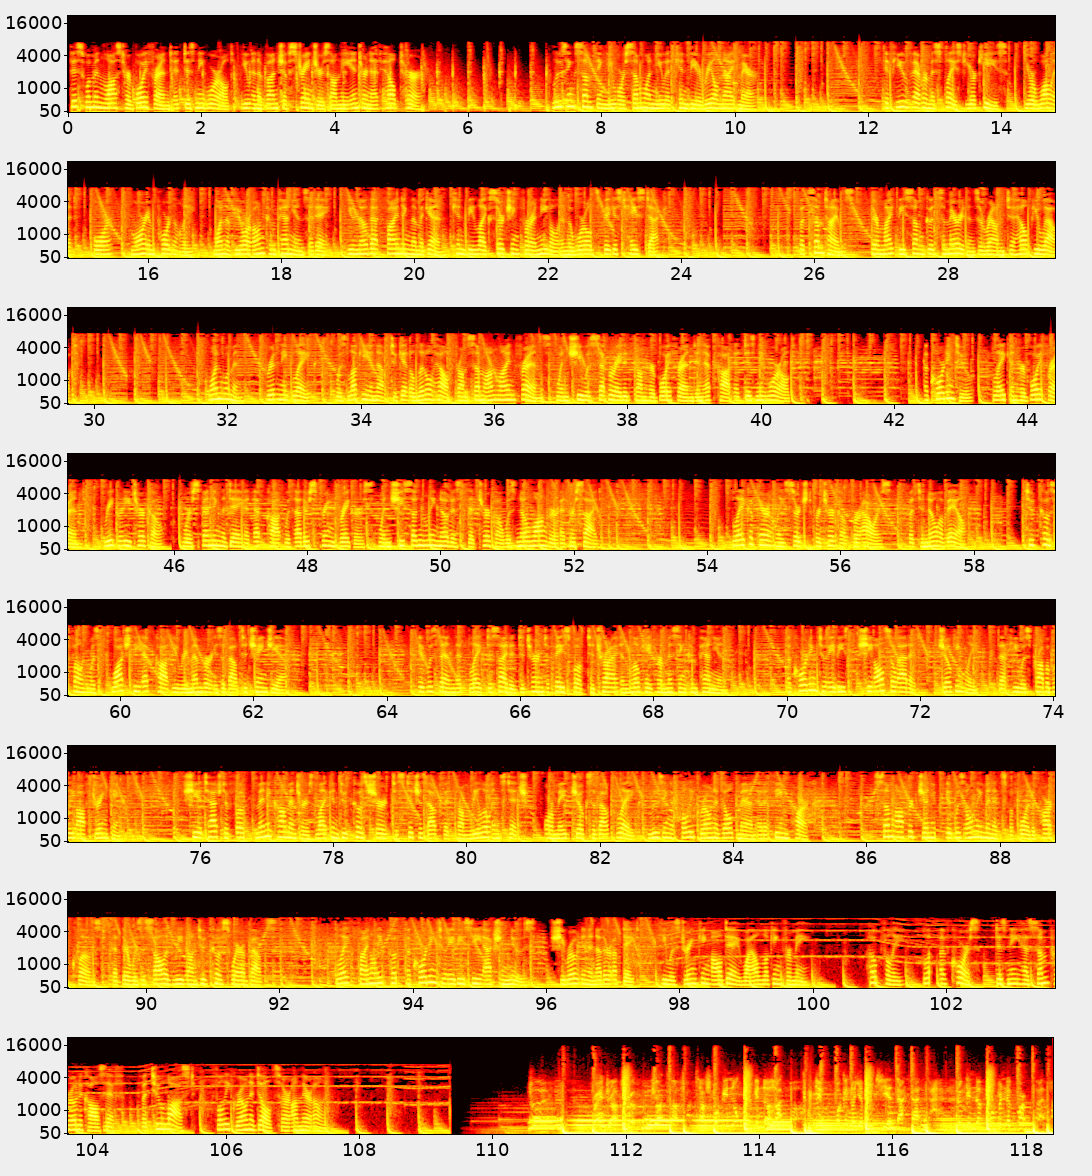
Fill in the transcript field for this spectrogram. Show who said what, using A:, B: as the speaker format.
A: This woman lost her boyfriend at Disney World. You and a bunch of strangers on the internet helped her. Losing something you or someone you it can be a real nightmare. If you've ever misplaced your keys, your wallet, or, more importantly, one of your own companions at a, you know that finding them again can be like searching for a needle in the world's biggest haystack. But sometimes, there might be some good Samaritans around to help you out. One woman, Brittany Blake, was lucky enough to get a little help from some online friends when she was separated from her boyfriend in Epcot at Disney World. According to Blake and her boyfriend, Riccardi Turco, were spending the day at Epcot with other spring breakers when she suddenly noticed that Turco was no longer at her side. Blake apparently searched for Turco for hours, but to no avail. Turco's phone was, watch the Epcot you remember is about to change ya. It was then that Blake decided to turn to Facebook to try and locate her missing companion. According to ABC, she also added, jokingly, that he was probably off drinking. She attached a photo. Many commenters likened Turco's shirt to Stitch's outfit from Lilo and Stitch, or made jokes about Blake losing a fully grown adult man at a theme park. Some offered genuine. It was only minutes before the park closed that there was a solid lead on Turco's whereabouts. Blake finally put, according to ABC Action News, she wrote in another update, he was drinking all day while looking for me. Hopefully, of course, Disney has some protocols if, but two lost, fully grown adults are on their own. Looking up, open the park.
